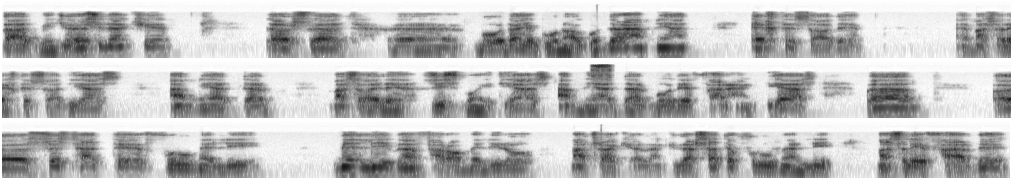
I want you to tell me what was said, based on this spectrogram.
بعد به رسیدن که در صورت بودای گوناگون در امنیت اقتصاد مسائل اقتصادی است امنیت در مسائل زیست محیطی است امنیت در بود فرهنگی است و سه سطح فروملی ملی و فراملی رو مطرح کردن که در سطح فروملی مسئله فرد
